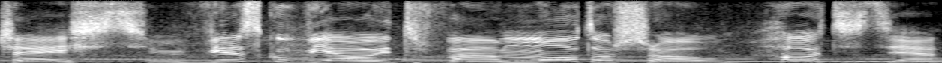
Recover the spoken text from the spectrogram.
Cześć, w Bielsku Białej trwa Moto Show. Chodźcie.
